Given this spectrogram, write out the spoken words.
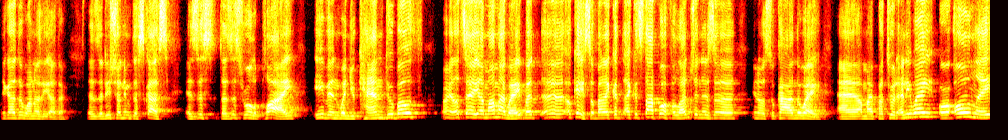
You got to do one or the other. As the Rishonim discuss, is this does this rule apply even when you can do both? All right, let's say I'm on my way, but uh, okay, so but I could I could stop off for lunch and there's a you know sukkah on the way. Uh, am I patur anyway, or only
